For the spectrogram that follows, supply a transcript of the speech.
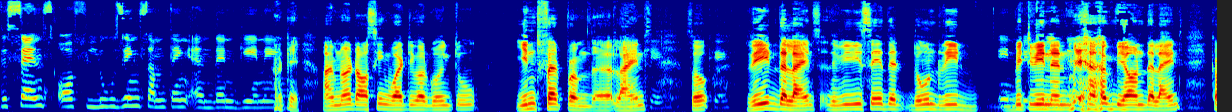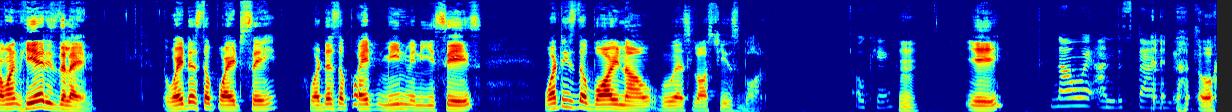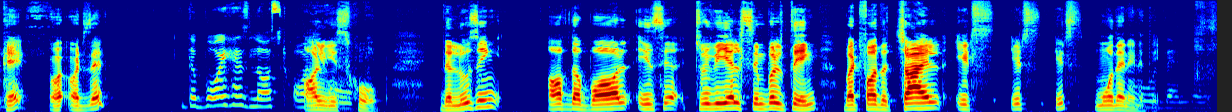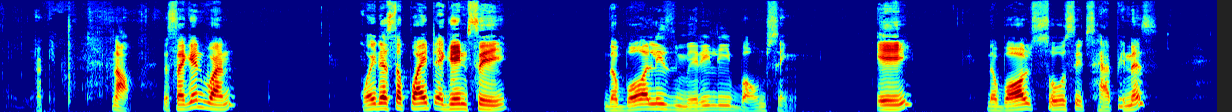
the sense of losing something and then gaining. Okay. I am not asking what you are going to infer from the lines. Okay, So, okay. read the lines. We say that don't read between, between and beyond the lines. Come on, here is the line. Why does the poet say? What does the poet mean when he says, What is the boy now who has lost his ball? Okay. Hmm. A. Now I understand it. Okay. Yes. Wha- What's that? The boy has lost all, All his hope. hope. The losing of the ball is a trivial, simple thing, but for the child, it's it's it's more than More anything. than anything, yes. Okay. Now, the second one, why does the poet again say the ball is merrily bouncing? A, the ball shows its happiness,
